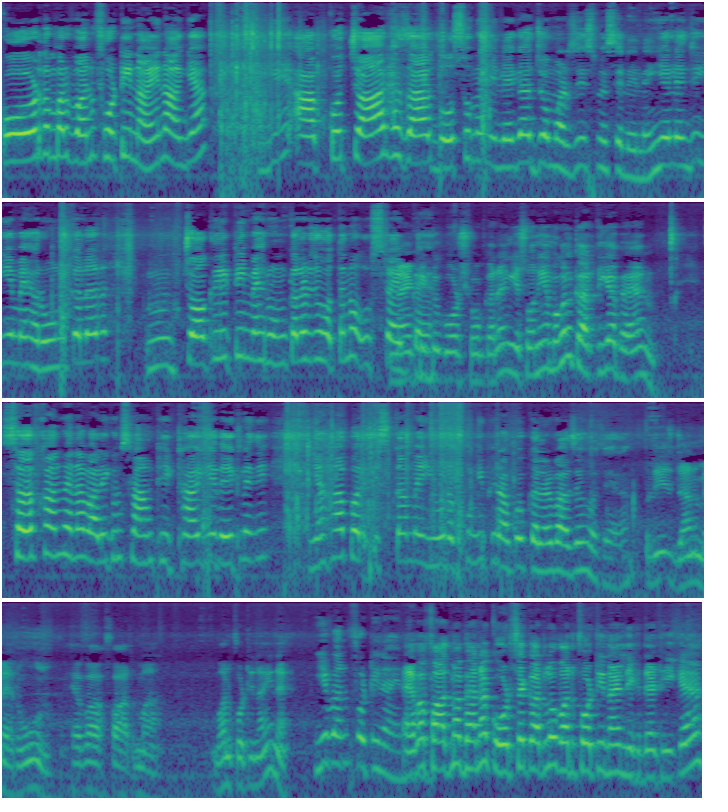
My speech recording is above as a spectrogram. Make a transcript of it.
Code number one forty nine आ गया। ये आपको चार हज़ार दो सौ में मिलेगा, जो मर्ज़ी इसमें से ले लें। ये लें जी, ये मेहरून कलर चॉकलेटी मेहरून कलर जो होता है ना, उस टाइप का है। 92 कोड शो करेंगे। सोनिया मुगल कर दिया बहन। सदफ खान बहना वालेकुम सलाम ठीक ठाक। ये देख लें जी यहाँ पर इसका मैं यूँ रखूँगी फिर आपको कलर वाजे हो जाएगा। प्लीज़ डन मेहरून एवा फातिमा। 149 है? ये 149 है। एवा फातिमा बहना कोड से कर लो 149 लिख दें ठीक है?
